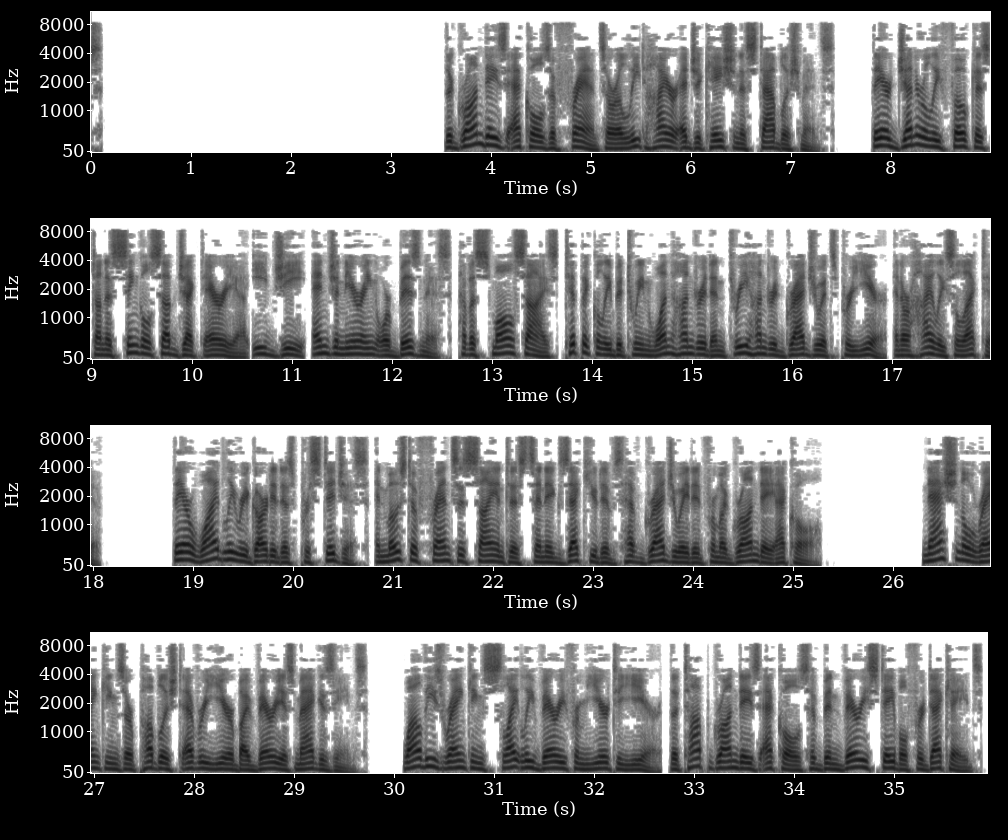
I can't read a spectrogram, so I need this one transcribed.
The Grandes écoles of France are elite higher education establishments. They are generally focused on a single subject area e.g., engineering or business, have a small size typically between 100 and 300 graduates per year, and are highly selective. They are widely regarded as prestigious, and most of France's scientists and executives have graduated from a grande école. National rankings are published every year by various magazines. While these rankings slightly vary from year to year, the top Grandes écoles have been very stable for decades.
